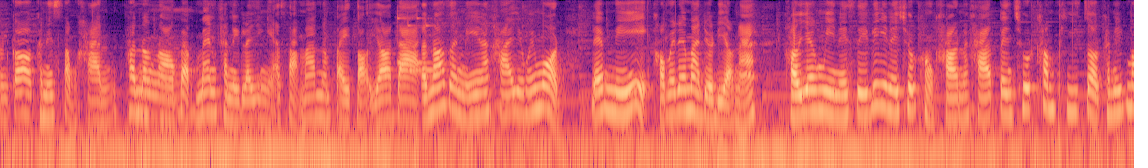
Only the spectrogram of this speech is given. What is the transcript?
มันก็คณิตสำคัญ ถ้าน้องๆ แบบแม่นคณิตอะไรอย่างเงี้ยสามารถนำไปต่อยอดได้ และนอกจากนี้นะคะ ยังไม่หมดเล่มนี้เขาไม่ได้มาเดี่ยวๆนะเขายังมีในซีรีส์ในชุดของเขานะคะ เป็นชุดคัมภีร์โจทย์คณิตม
